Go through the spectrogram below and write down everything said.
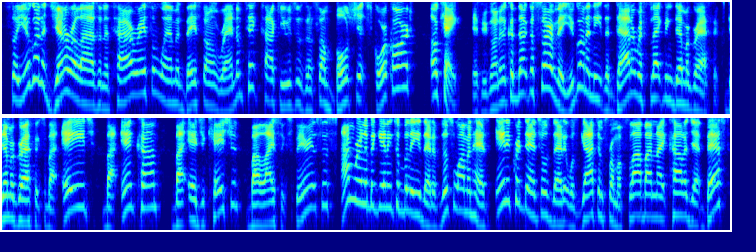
So you're going to generalize an entire race of women based on random TikTok users and some bullshit scorecard? Okay, if you're going to conduct a survey, you're going to need the data reflecting demographics. Demographics by age, by income, by education, by life's experiences. I'm really beginning to believe that if this woman has any credentials, that it was gotten from a fly by night college at best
